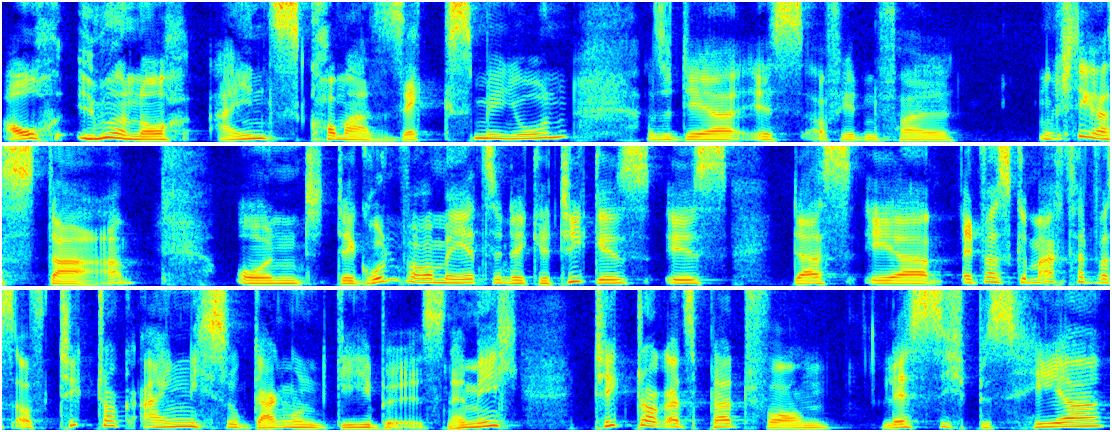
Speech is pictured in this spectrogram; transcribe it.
auch immer noch 1,6 Millionen. Also der ist auf jeden Fall ein richtiger Star. Und der Grund, warum er jetzt in der Kritik ist, ist, dass er etwas gemacht hat, was auf TikTok eigentlich so gang und gäbe ist. Nämlich TikTok als Plattform lässt sich bisher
